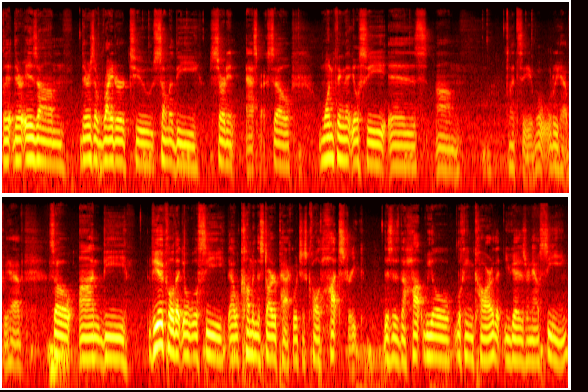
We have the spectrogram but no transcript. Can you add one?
There is um there's a writer to some of the certain aspects. So one thing that you'll see is um let's see what, what do we have? We have so on the vehicle that you will see that will come in the starter pack, which is called Hot Streak. This is the Hot Wheel looking car that you guys are now seeing.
